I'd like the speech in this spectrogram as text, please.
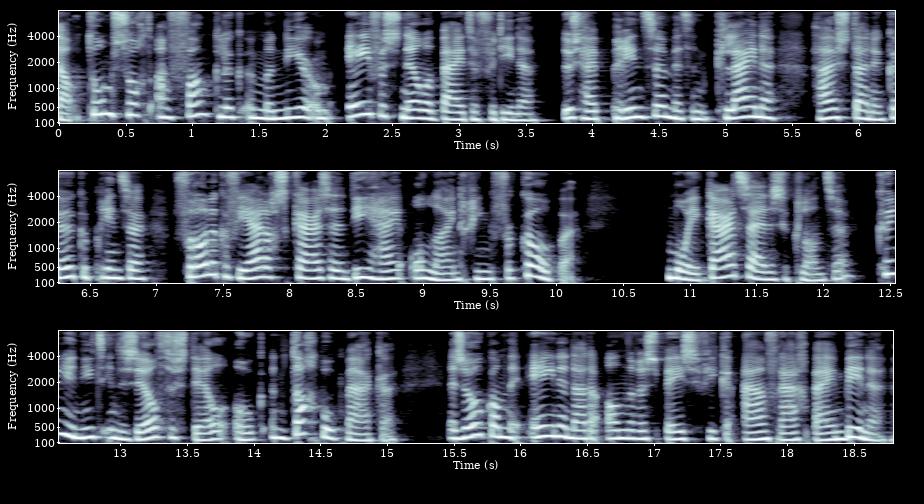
Nou, Tom zocht aanvankelijk een manier om even snel wat bij te verdienen. Dus hij printte met een kleine huistuin- en keukenprinter vrolijke verjaardagskaarten die hij online ging verkopen. Mooie kaart, zeiden zijn klanten. Kun je niet in dezelfde stijl ook een dagboek maken? En zo kwam de ene na de andere specifieke aanvraag bij hem binnen.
